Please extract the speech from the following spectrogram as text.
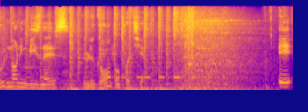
Good Morning Business, le grand entretien. Et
